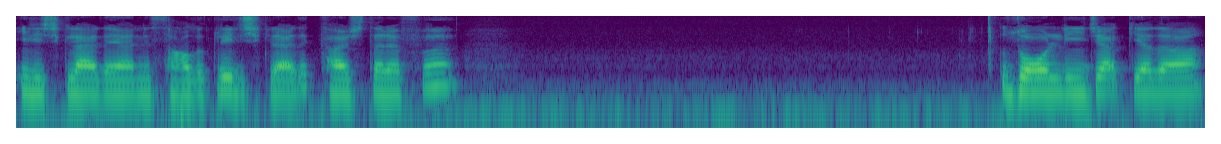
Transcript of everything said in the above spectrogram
ilişkilerde yani sağlıklı ilişkilerde karşı tarafı zorlayacak ya da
